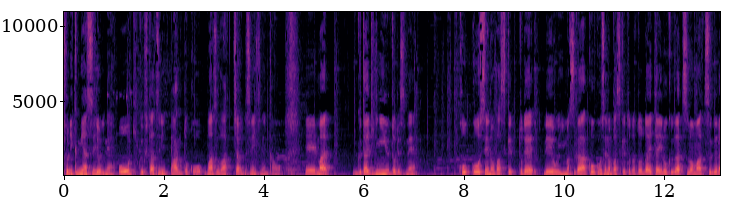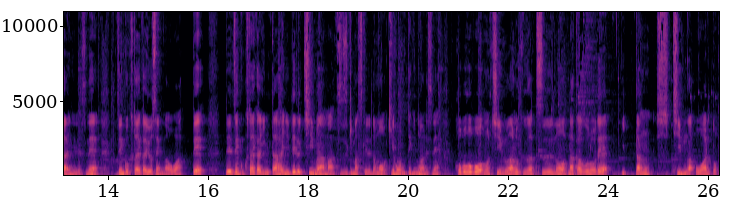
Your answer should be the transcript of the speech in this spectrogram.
取り組みやすいようにね、大きく2つにバンとこう、まず割っちゃうんですね、1年間を。えー、まあ、具体的に言うとですね、高校生のバスケットで例を言いますが、高校生のバスケットだと大体6月の末ぐらいにですね、全国大会予選が終わって、で、全国大会インターハイに出るチームはまあ続きますけれども、基本的にはですね、ほぼほぼのチームは6月の中頃で一旦チームが終わると。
